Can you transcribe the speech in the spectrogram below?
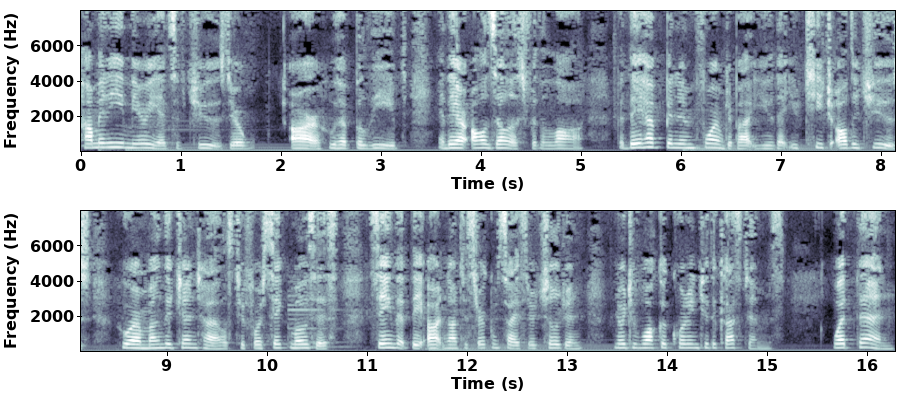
how many myriads of Jews there are who have believed, and they are all zealous for the law. But they have been informed about you that you teach all the Jews who are among the Gentiles to forsake Moses, saying that they ought not to circumcise their children, nor to walk according to the customs. What then?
